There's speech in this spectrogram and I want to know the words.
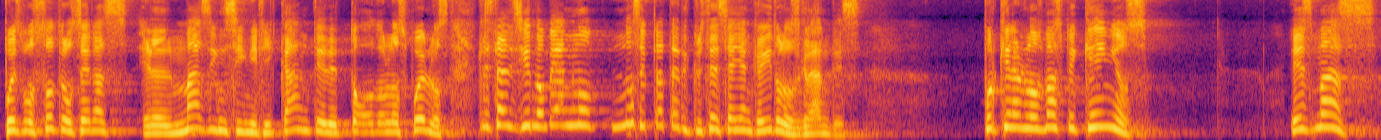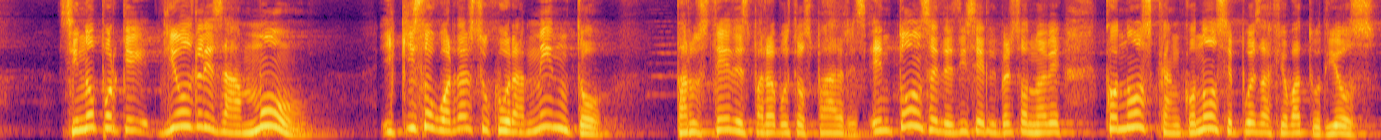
pues vosotros eras el más insignificante de todos los pueblos. Le está diciendo, vean, no, no se trata de que ustedes se hayan creído los grandes porque eran los más pequeños. Es más, sino porque Dios les amó y quiso guardar su juramento para ustedes, para vuestros padres. Entonces les dice el verso 9, conozcan, conoce pues a Jehová tu Dios.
